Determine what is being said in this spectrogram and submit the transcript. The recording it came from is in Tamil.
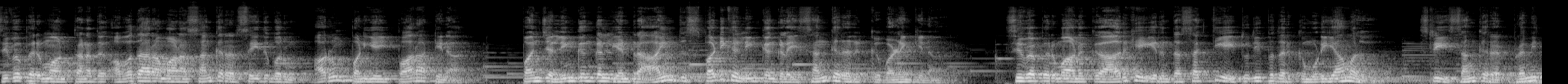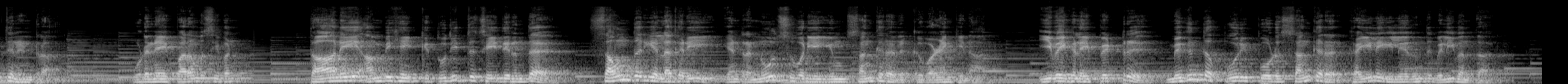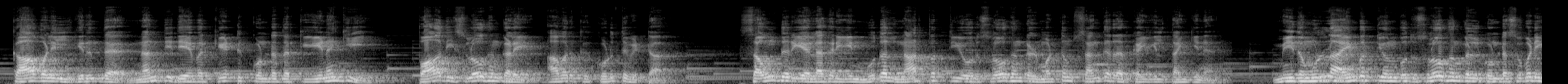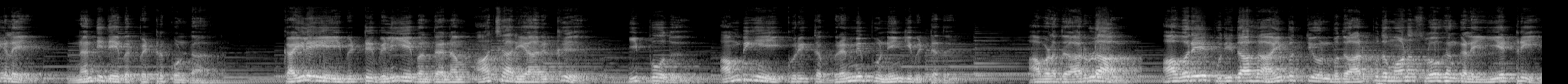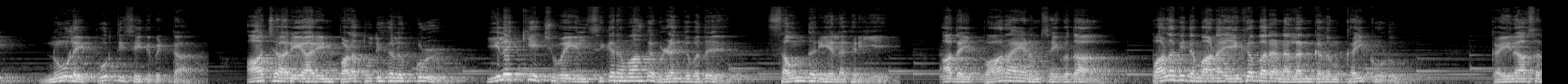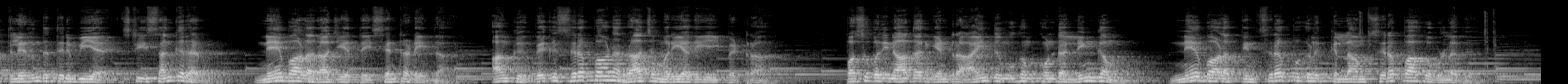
சிவபெருமான் தனது அவதாரமான சங்கரர் செய்து வரும் அரும் பணியை பாராட்டினார். பஞ்ச லிங்கங்கள் என்ற ஐந்து ஸ்படிக லிங்கங்களை சங்கரருக்கு வழங்கினார். சிவபெருமானுக்கு அருகே இருந்த சக்தியை துதிப்பதற்கு முடியாமல் ஸ்ரீ சங்கரர் பிரமித்து நின்றார். உடனே பரமசிவன் தானே அம்பிகைக்கு துதித்து செய்திருந்த சௌந்தரிய லகரி என்ற நூல் சுவரியையும் சங்கரருக்கு வழங்கினார். இவைகளை பெற்று மிகுந்த பூரிப்போடு சங்கரர் கைலையிலிருந்து வெளிவந்தார். காவலில் இருந்த நந்தி தேவர் கேட்டுக்கொண்டதற்கு இணங்கி பாதி ஸ்லோகங்களை அவருக்கு கொடுத்து விட்டார். சௌந்தரிய லகரியின் முதல் நாற்பத்தி ஓரு ஸ்லோகங்கள் மட்டும் சங்கரர் கையில் தங்கின. மீதமுள்ள ஐம்பத்தி ஒன்பது ஸ்லோகங்கள் கொண்ட சுவடிகளை நந்திதேவர் பெற்றுக்கொண்டார் கைலையை விட்டு வெளியே வந்த நம் ஆச்சாரியாருக்கு இப்போது அம்பிகையை குறித்த பிரமிப்பு நீங்கிவிட்டது. அவளது அருளால் அவரே புதிதாக ஐம்பத்தி ஒன்பது அற்புதமான ஸ்லோகங்களை இயற்றி நூலை பூர்த்தி செய்துவிட்டார். ஆச்சாரியாரின் பல துதிகளுக்குள் இலக்கிய சுவையில் சிகரமாக விளங்குவது சௌந்தரிய லகரியே. அதை பாராயணம் செய்வதால் பலவிதமான இகபர நலன்களும் கைகூடும். கைலாசத்திலிருந்து திரும்பிய ஸ்ரீ சங்கரர் நேபாள ராஜ்யத்தை சென்றடைந்தார். அங்கு வெகு சிறப்பான ராஜ மரியாதையை பெற்றார். பசுபதிநாதர் என்ற ஐந்து முகம் கொண்ட லிங்கம் நேபாளத்தின் சிறப்புகளுக்கெல்லாம் சிறப்பாக உள்ளது.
